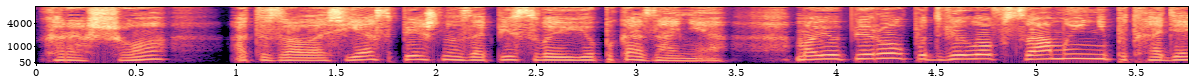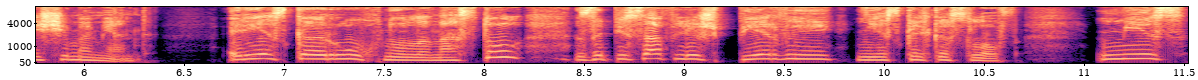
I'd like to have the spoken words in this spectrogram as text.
Хорошо, отозвалась я, спешно записывая ее показания. Мое перо подвело в самый неподходящий момент. Резко рухнула на стол, записав лишь первые несколько слов. «Мисс...»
